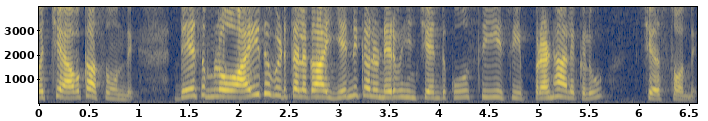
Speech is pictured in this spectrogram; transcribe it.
వచ్చే అవకాశం ఉంది. దేశంలో ఐదు విడతలుగా ఎన్నికలు నిర్వహించేందుకు సిఈసి ప్రణాళికలు చేస్తోంది.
